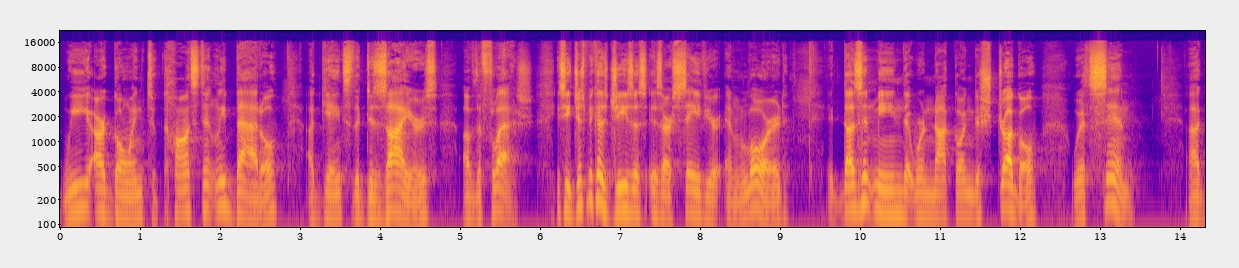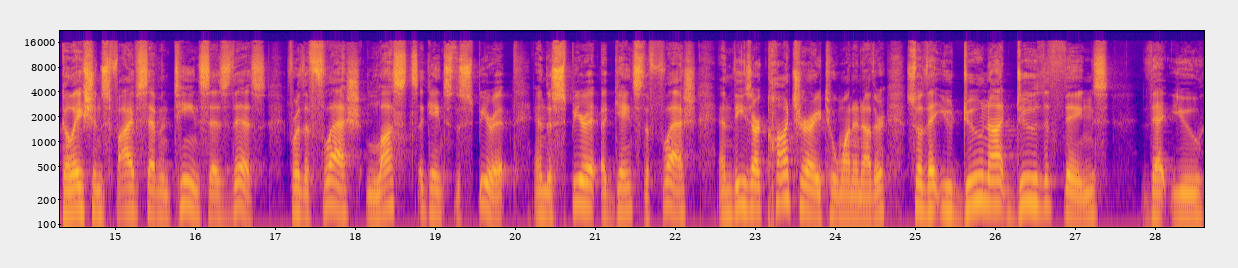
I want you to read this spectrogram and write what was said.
we are going to constantly battle against the desires of the flesh. You see, just because Jesus is our Savior and Lord, it doesn't mean that we're not going to struggle with sin. Uh, Galatians 5:17 says this, "For the flesh lusts against the spirit, and the spirit against the flesh, and these are contrary to one another, so that you do not do the things that you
